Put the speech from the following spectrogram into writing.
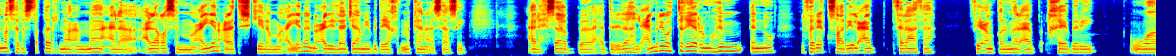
النصر يستقر نوعا ما على على رسم معين على تشكيلة معينة انه علي لاجامي بدأ ياخذ مكانه أساسي على حساب عبد الإله العمري والتغيير المهم إنه الفريق صار يلعب ثلاثة في عمق الملعب الخيبري و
